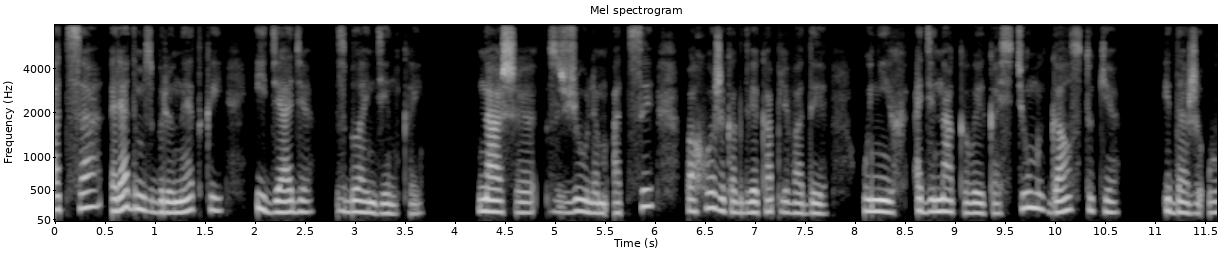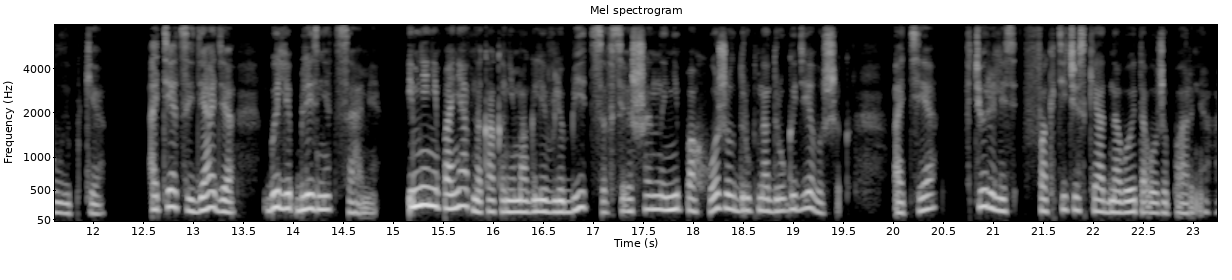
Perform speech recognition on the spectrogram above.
Отца рядом с брюнеткой и дядя с блондинкой. Наши с Жюлем отцы похожи как две капли воды. У них одинаковые костюмы, галстуки, и даже улыбки. Отец и дядя были близнецами, и мне непонятно, как они могли влюбиться в совершенно не похожих друг на друга девушек, а те втюрились в фактически одного и того же парня.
